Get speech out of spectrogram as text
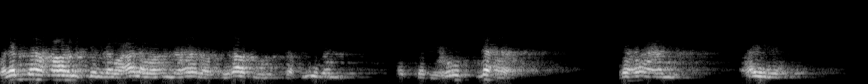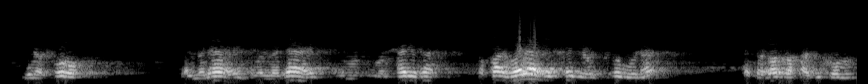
ولما قال جل وعلا وأن هذا صراط مستقيما فاتبعوه. نهى. نهى عن غيره من الطرق. والمناهج والمذاهب المنحرفة فقال ولا تتبعوا السبل فتفرق بكم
